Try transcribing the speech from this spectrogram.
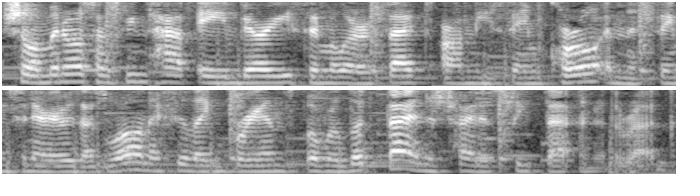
show mineral sunscreens have a very similar effect on the same coral in the same scenarios as well. And I feel like brands overlook that and just try to sweep that under the rug.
